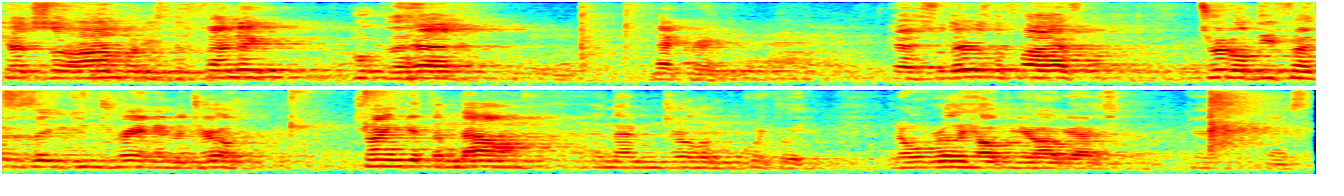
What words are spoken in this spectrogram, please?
catch the arm but he's defending, hook the head, neck crank. Okay, so there's the five turtle defenses that you can train in the drill. Try and get them down and then drill them quickly. And it will really help you out, guys. Okay, thanks.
